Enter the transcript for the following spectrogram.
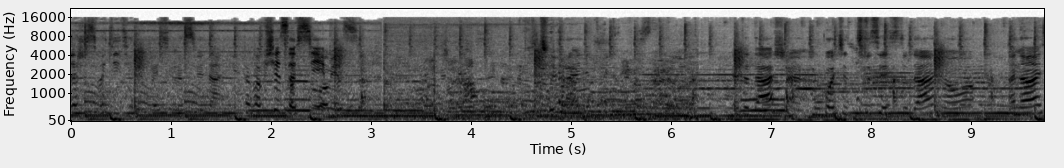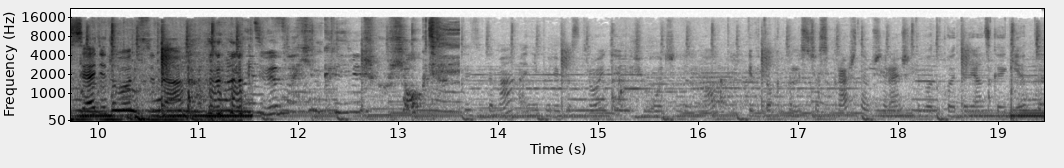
даже с водителем пойти на свидание. Это вообще со всеми. Это Даша хочет сесть туда, но она сядет вот сюда. Тебе fucking крылья шок. Эти дома, они были построены еще очень давно. И вот то, как оно сейчас украшено, вообще раньше это было такое итальянское гетто.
